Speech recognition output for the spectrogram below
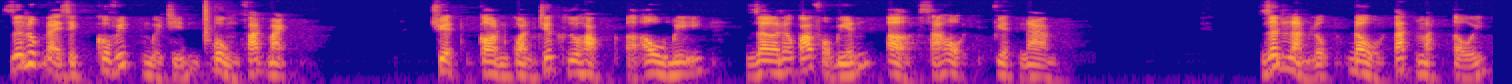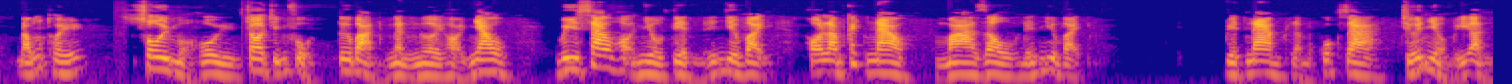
giữa lúc đại dịch Covid-19 bùng phát mạnh. Chuyện còn quan chức du học ở Âu Mỹ giờ đã quá phổ biến ở xã hội Việt Nam. Dân làm lụng đầu tắt mặt tối, đóng thuế, sôi mồ hôi cho chính phủ tư bản ngần người hỏi nhau vì sao họ nhiều tiền đến như vậy, họ làm cách nào mà giàu đến như vậy. Việt Nam là một quốc gia chứa nhiều bí ẩn,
